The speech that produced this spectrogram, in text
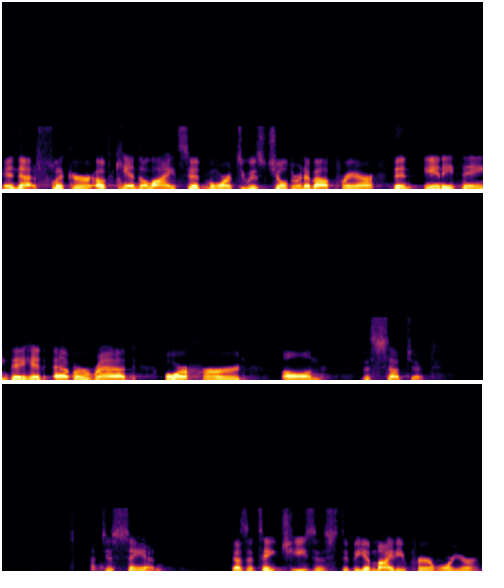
And that flicker of candlelight said more to his children about prayer than anything they had ever read or heard on the subject. I'm just saying, doesn't take Jesus to be a mighty prayer warrior.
